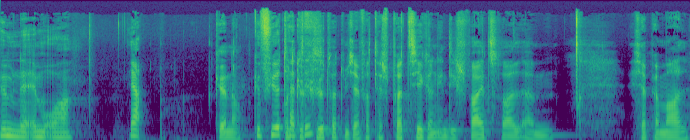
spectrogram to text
Hymne im Ohr. Genau. Geführt und hat geführt dich? hat mich einfach der Spaziergang in die Schweiz, weil ähm, ich habe ja mal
